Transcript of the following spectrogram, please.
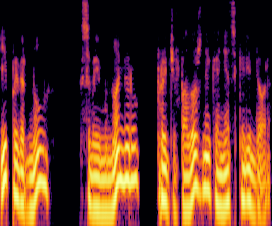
и повернул к своему номеру противоположный конец коридора.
